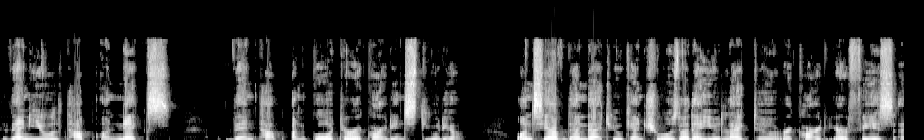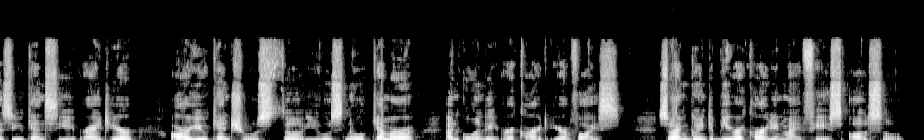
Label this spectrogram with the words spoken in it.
Then you will tap on next. Then tap on go to recording studio. Once you have done that, you can choose whether you'd like to record your face as you can see right here, or you can choose to use no camera and only record your voice. So I'm going to be recording my face also.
